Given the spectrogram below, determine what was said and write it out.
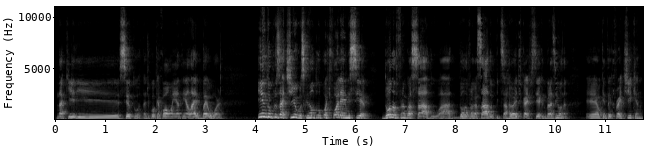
naquele setor. Tá? De qualquer forma, amanhã tem a live by Warren. Indo para os ativos que não estão no portfólio, a MC, dona do frango assado, a dona do frango assado, Pizza Hut, KFC aqui no Brasil, né? É, o Kentucky Fried Chicken,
